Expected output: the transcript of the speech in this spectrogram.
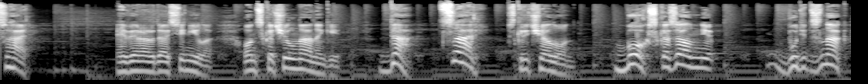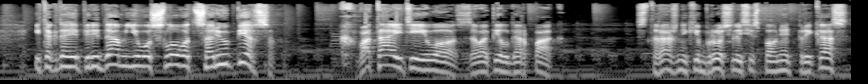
«Царь!» Эверарда осенило. Он скочил на ноги. «Да, царь!» — вскричал он. «Бог сказал мне, будет знак, и тогда я передам его слово царю персов». «Хватайте его!» — завопил Гарпак. Стражники бросились исполнять приказ.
